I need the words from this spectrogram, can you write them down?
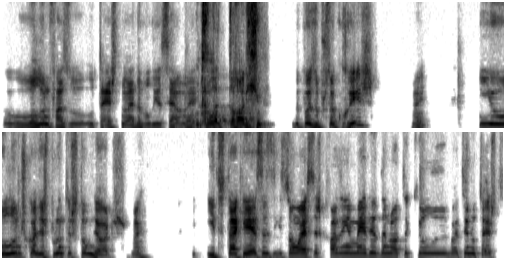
O aluno faz o, o, teste, não é? Da avaliação, não é? Relatório. Depois o professor corrige, não é? E o aluno escolhe as perguntas que estão melhores, não é? E destaca essas e são essas que fazem a média da nota que ele vai ter no teste.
